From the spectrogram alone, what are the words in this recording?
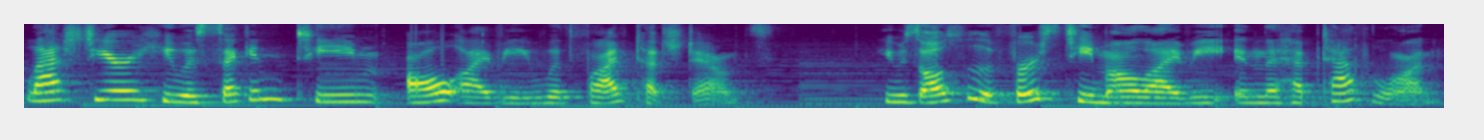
Last year, he was second team All Ivy with five touchdowns. He was also the first team All Ivy in the heptathlon.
